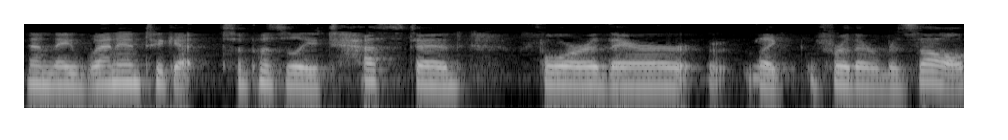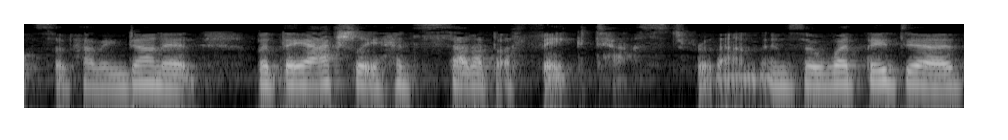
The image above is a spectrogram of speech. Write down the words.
Then they went in to get supposedly tested for their like for their results of having done it, but they actually had set up a fake test for them. And so what they did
